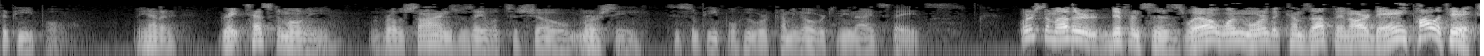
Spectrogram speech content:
to people. We had a great testimony where Brother Sines was able to show mercy to some people who were coming over to the United States. What are some other differences? Well, one more that comes up in our day politics.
